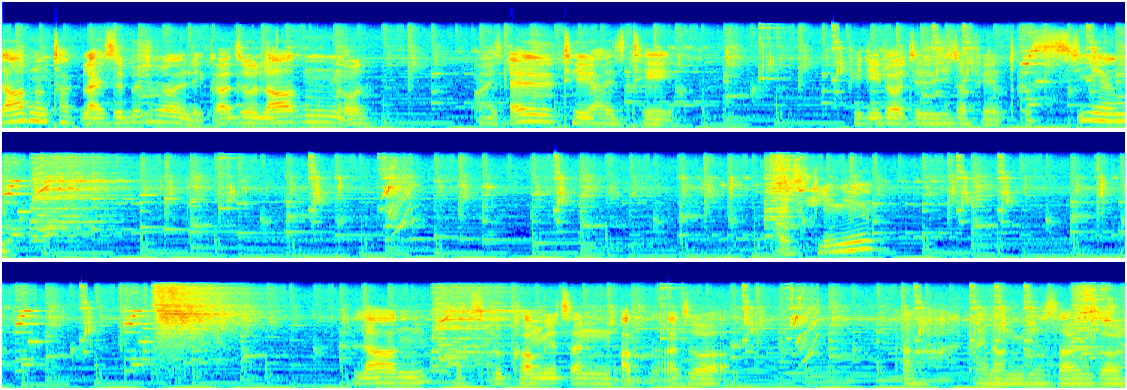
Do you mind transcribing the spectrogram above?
Laden und Taktleiste beschleunigt. Also Laden und heißt L, T heißt T. Für die Leute, die sich dafür interessieren. Eisklingel. Laden hat es bekommen jetzt einen Ab also ach keine Ahnung wie ich das sagen soll.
